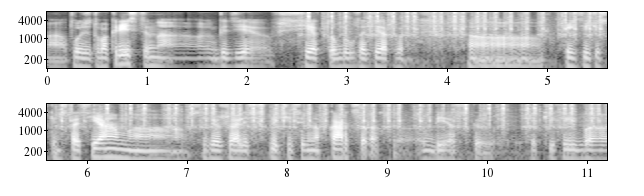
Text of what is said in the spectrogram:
отвозят в Окрестино, где все, кто был задержан а, по политическим статьям, а, содержались исключительно в карцерах, без каких-либо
